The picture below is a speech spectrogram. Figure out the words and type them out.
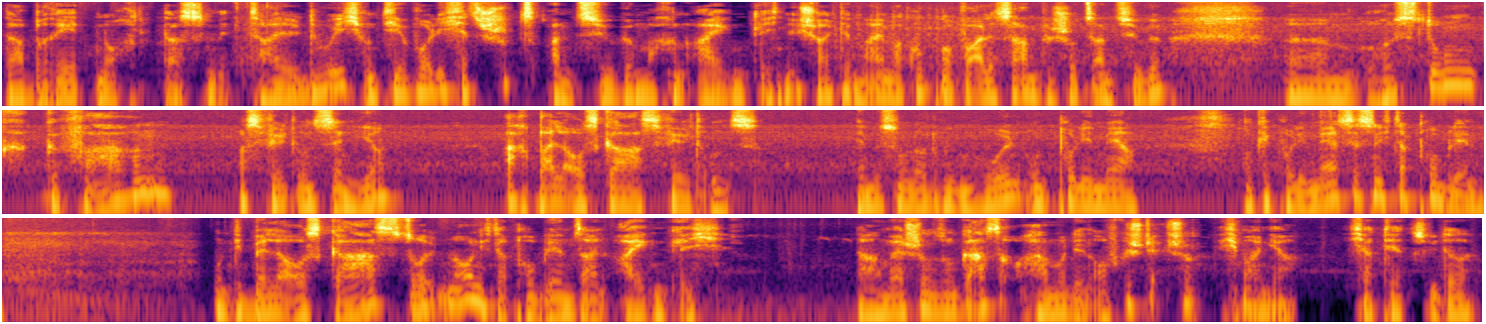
Da brät noch das Metall durch und hier wollte ich jetzt Schutzanzüge machen eigentlich. Ne? Ich schalte mal einmal gucken, ob wir alles haben für Schutzanzüge. Ähm, Rüstung, Gefahren. Was fehlt uns denn hier? Ach, Ball aus Gas fehlt uns. Den müssen wir da drüben holen und Polymer. Okay, Polymer ist jetzt nicht das Problem. Und die Bälle aus Gas sollten auch nicht das Problem sein, eigentlich. Da haben wir ja schon so ein Gas. Haben wir den aufgestellt schon? Ich meine ja. Ich hatte jetzt wieder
